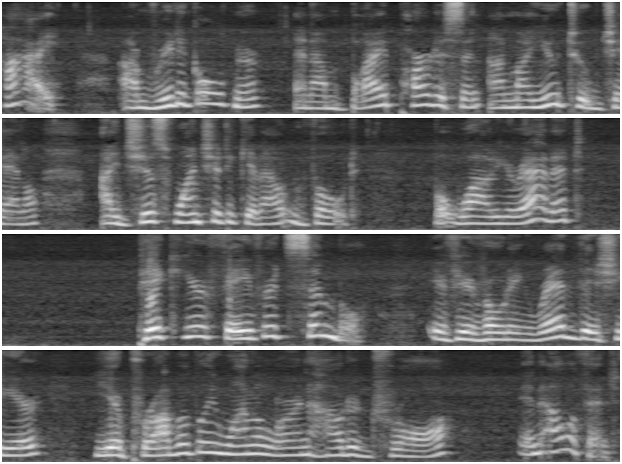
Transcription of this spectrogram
Hi, I'm Rita Goldner and I'm bipartisan on my YouTube channel. I just want you to get out and vote. But while you're at it, pick your favorite symbol. If you're voting red this year, you probably want to learn how to draw an elephant.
